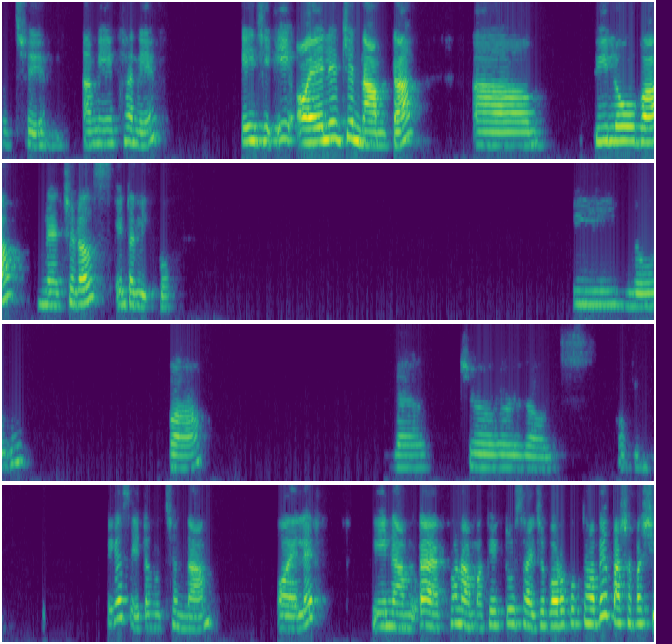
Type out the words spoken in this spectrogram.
হচ্ছে আমি এখানে এই যে এই অয়েলের যে নামটা বিলোবা ন্যাচারালস এটা লিখব। বিলোবা ন্যাচারালস ওকে ঠিক আছে, এটা হচ্ছে নাম অয়েলের এই নামটা এখন আমাকে একটু সাইজে বড় করতে হবে, পাশাপাশি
